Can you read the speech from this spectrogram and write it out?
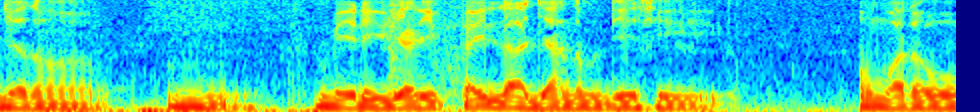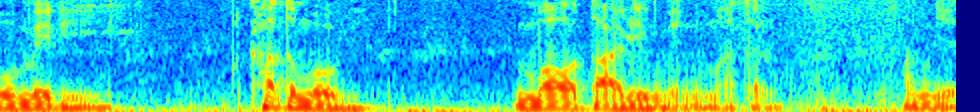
ਜਦੋਂ ਮੇਰੀ ਜਿਹੜੀ ਪਹਿਲਾ ਜਨਮ ਦੀ ਸੀ ਉਮਰ ਉਹ ਮੇਰੀ ਖਤਮ ਹੋ ਗਈ। ਮੌਤ ਆ ਗਈ ਮੈਨੂੰ ਮਤਲਬ ਸਮਝੇ?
